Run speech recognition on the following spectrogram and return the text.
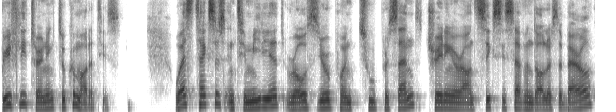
Briefly turning to commodities. West Texas Intermediate rose 0.2%, trading around $67 a barrel,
